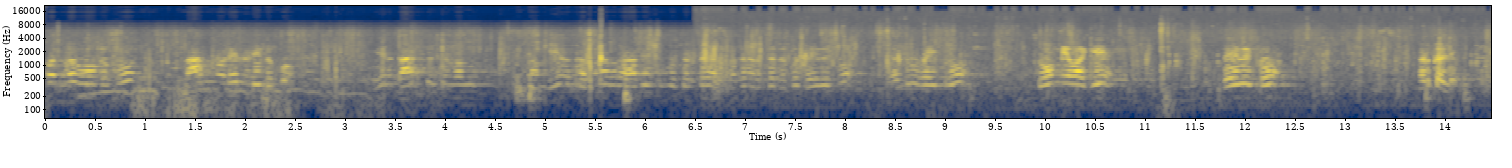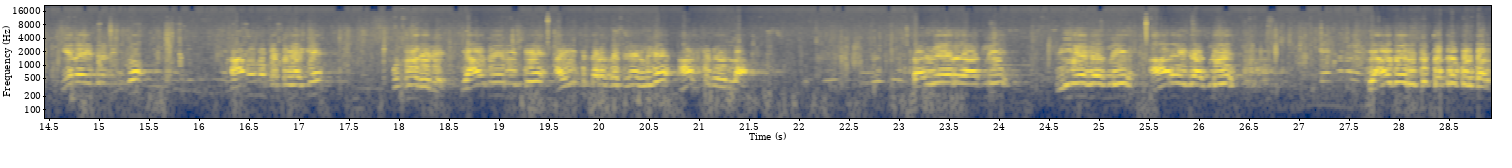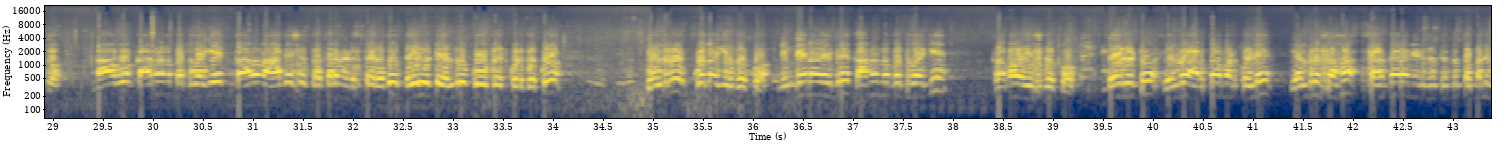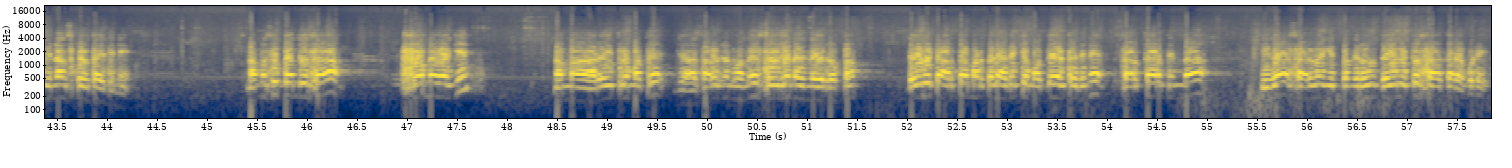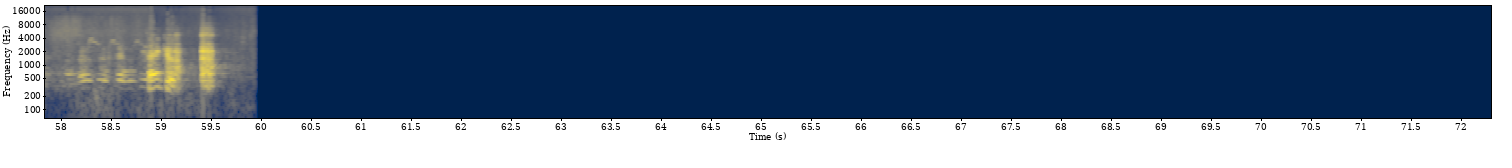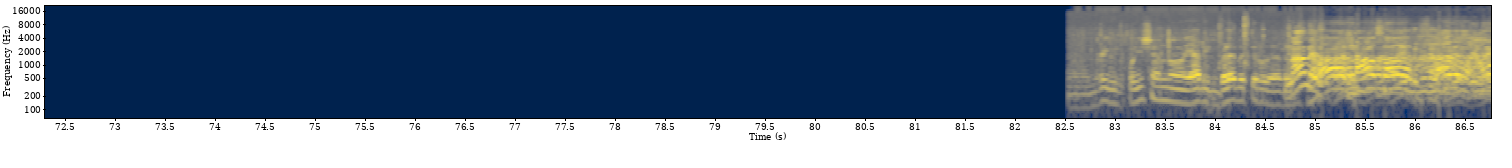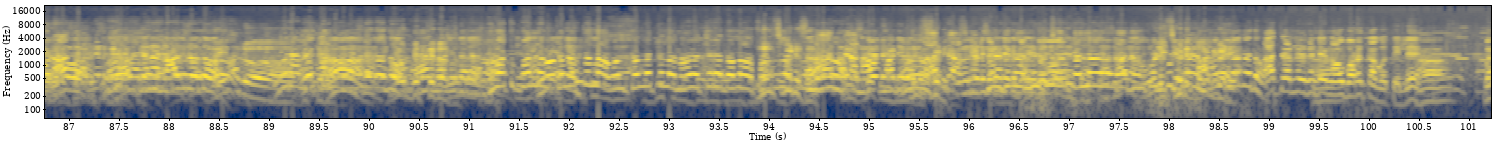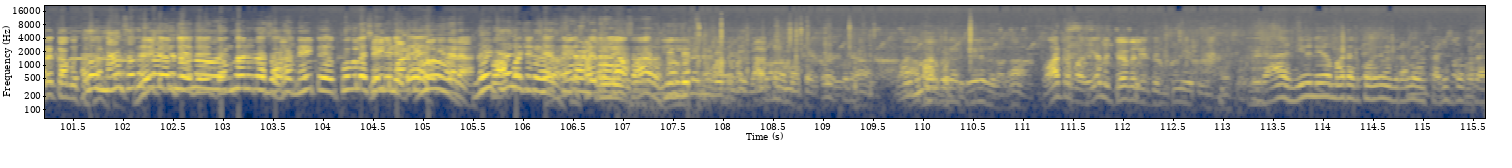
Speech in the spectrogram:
ಕಾನೂನುಬದ್ಧವಾಗಿ ಹೋಗ್ಬೇಕು. ನೋಡೇ ನಡೀಬೇಕು. ಏನು ಕಾನ್ಸ್ಟಿಟ್ಯೂಷನ್ ನಮ್ಗೆ ಏನು ಸರ್ಕಾರದ ಆದೇಶಗಳು ಕೊಡ್ತಾರೆ ಅದ್ರ ನಡೆಸಬೇಕು. ದಯವಿಟ್ಟು ಎಲ್ಲರೂ ರೈತರು ಸೌಮ್ಯವಾಗಿ ದಯವಿಟ್ಟು ನಡ್ಕೊಳ್ಳಿ. ಏನಾಗಿದ್ರೆ ನಿಮ್ಮದು ಕಾನೂನು ಕಾನೂನುಬದ್ಧವಾಗಿ ಮುಂದುವರಿಯಿರಿ. ಯಾವುದೇ ರೀತಿ ಅಹಿತಕರ ಘಟನೆಗಳಿಗೆ ಇಲ್ಲ. ಸರ್ವೇಯರ್ಗಾಗ್ಲಿ ವಿ ಎಗಾಗಲಿ ಆರ್ ಐಗಾಗಲಿ ಯಾವುದೇ ರೀತಿ ತೊಂದರೆ ಕೊಡಬಾರ್ದು. ನಾವು ಕಾನೂನುಬದ್ಧವಾಗಿ ಕಾನೂನು ಆದೇಶದ ಪ್ರಕಾರ ನಡೆಸ್ತಾ ಇರೋದು, ದಯವಿಟ್ಟು ಎಲ್ಲರೂ ಕೋಆಪರೇಟ್ ಕೊಡಬೇಕು. ಎಲ್ಲರೂ ಕೂಲ್ ಆಗಿರ್ಬೇಕು ನಿಮ್ದೇನೋ ಇದ್ರೆ ಕಾನೂನುಬದ್ಧವಾಗಿ ಕ್ರಮ ವಹಿಸಬೇಕು. ದಯವಿಟ್ಟು ಎಲ್ಲರೂ ಅರ್ಥ ಮಾಡ್ಕೊಳ್ಳಿ. ಎಲ್ಲರೂ ಸಹ ಸಹಕಾರ ನೀಡಬೇಕೆಂದು ತಮ್ಮಲ್ಲಿ ವಿನಂತಿಸ್ಕೊಳ್ತಾ ಇದ್ದೀನಿ. ನಮ್ಮ ಸಿಬ್ಬಂದಿ ಸಹ ಸೌಮ್ಯವಾಗಿ ನಮ್ಮ ರೈತರು ಮತ್ತೆ ಸಾರ್ವಜನಿಕ ಸೌಜನ್ಯದಿಂದ ಇರಪ್ಪ. ದಯವಿಟ್ಟು ಅರ್ಥ ಮಾಡ್ಕೊಳ್ಳಿ. ಅದಕ್ಕೆ ಮೊದಲೇ ಹೇಳ್ತಾ ಇದ್ದೀನಿ. ಸರ್ಕಾರದಿಂದ ಈಗ ಸರ್ವೆಗೆ ಬಂದಿರೋದು ದಯವಿಟ್ಟು ಸಹಕಾರ ಕೊಡಿ. ಥ್ಯಾಂಕ್ ಯು ಅಂದ್ರೆ ಈಗ ಪೊಸಿಷನ್ ಯಾರು ಈಗ ಬೆಳೆ ಬೆತ್ತಿರೋದು ಯಾರು? ಇವತ್ತು ಬಂದು ಒಂದ್ ಕಲ್ಲತ್ತಿಲ್ಲ ಒಂದ್ ಕಲ್ಲತ್ತಿಲ್ಲ ನಾವ್ ರಾತ್ರಿ ಹನ್ನೆರಡು ಗಂಟೆಗೆ ನಾವು ಬರಕ್ಕಾಗುತ್ತೆ ಇಲ್ಲಿ ಬರಕ್ಕಾಗುತ್ತೆ ನೀವು ನೀವೇ ಸಾಧಿಸ್ಬೇಕಾದ್ರೆ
